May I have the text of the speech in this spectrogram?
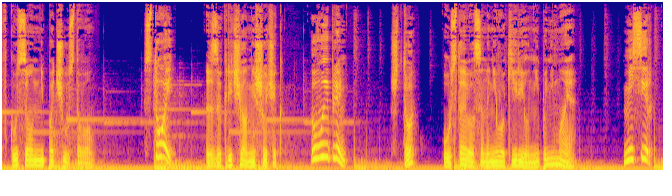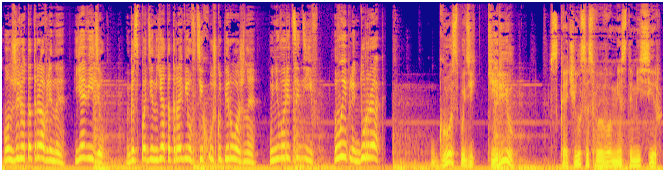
Вкуса он не почувствовал. «Стой!» – закричал мешочек. «Выплюнь!» «Что?» – уставился на него Кирилл, не понимая. «Мессир, он жрет отравленное! Я видел! Господин яд отравил в тихушку пирожное! У него рецидив! Выплюнь, дурак!» «Господи, Кирилл!» Вскочил со своего места мессир.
